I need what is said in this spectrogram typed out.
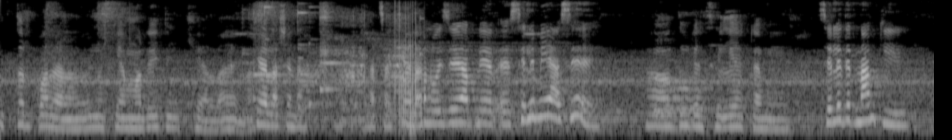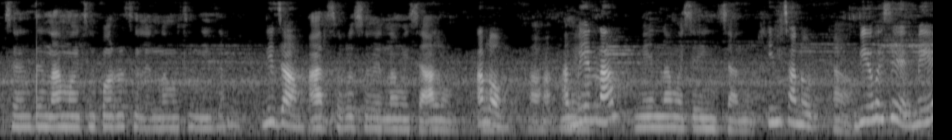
উত্তর পাড়া নাকি আমার এইটু খেয়াল হয় না। খেয়াল আসে না। আচ্ছা খেয়াল আসে ওই যে আপনার ছেলে মেয়ে আছে? হ্যাঁ দুইটা ছেলে একটা মেয়ে। ছেলেদের নাম কি? ছেলেদের নাম হয়েছে বড় ছেলের নাম হচ্ছে নিজাম। নিজাম। আর ছোট ছেলের নাম হয়েছে আলম। আলম। হ্যাঁ হ্যাঁ আর মেয়ের নাম? মেয়ের নাম হয়েছে ইনসানুর ইনসানুর হ্যাঁ। বিয়ে হয়েছে মেয়ে?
